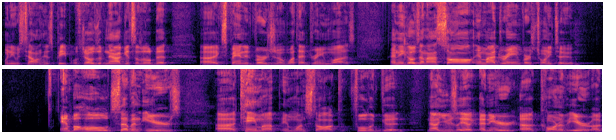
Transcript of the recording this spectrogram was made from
when he was telling his people. Joseph now gets a little bit uh, expanded version of what that dream was. And he goes, And I saw in my dream, verse 22, and behold, seven ears uh, came up in one stalk, full of good. Now, usually a, an ear, a corn of ear, a,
